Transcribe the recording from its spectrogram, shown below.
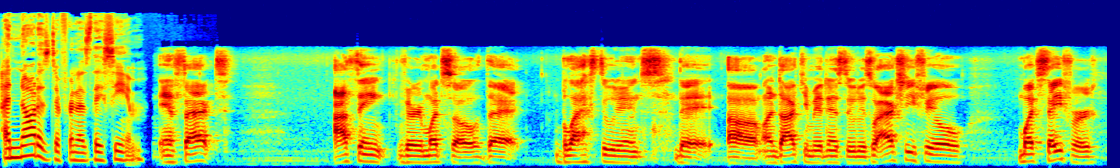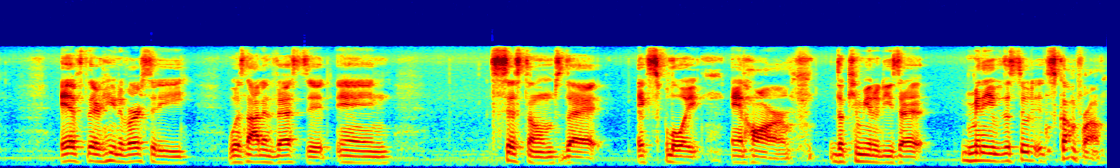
and not as different as they seem. In fact, I think very much so that black students, that um, undocumented students will actually feel much safer if their university was not invested in systems that exploit and harm the communities that many of the students come from.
